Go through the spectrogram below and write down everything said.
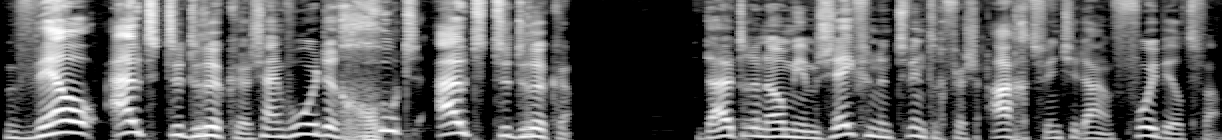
wel uit te drukken, zijn woorden goed uit te drukken. Deuteronomium 27, vers 8 vind je daar een voorbeeld van.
